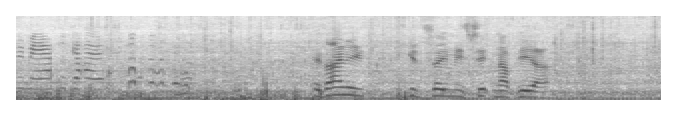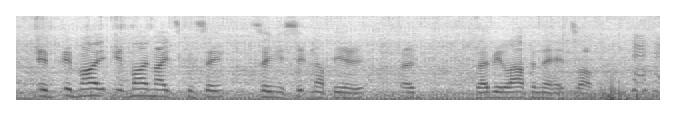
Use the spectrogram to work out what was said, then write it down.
Pimeso ka kayo. If only you could see me sitting up here. If, if my if my mates could see see me sitting up here, they'd, they'd be laughing their heads off.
